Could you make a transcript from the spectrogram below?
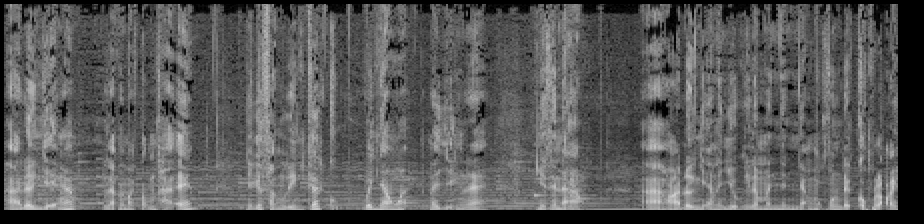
À, đơn giản á, là về mặt tổng thể những cái phần liên kết với nhau á nó diễn ra như thế nào? À, hoặc đơn giản là nhiều khi là mình nhìn nhận một vấn đề cốt lõi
